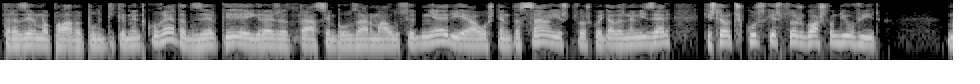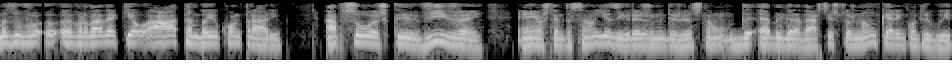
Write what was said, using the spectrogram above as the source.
Trazer uma palavra politicamente correta, dizer que a Igreja está sempre a usar mal o seu dinheiro e a ostentação e as pessoas coitadas na miséria, que isto é o discurso que as pessoas gostam de ouvir. Mas a verdade é que há também o contrário. Há pessoas que vivem em ostentação e as igrejas muitas vezes estão a degradar-se e as pessoas não querem contribuir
